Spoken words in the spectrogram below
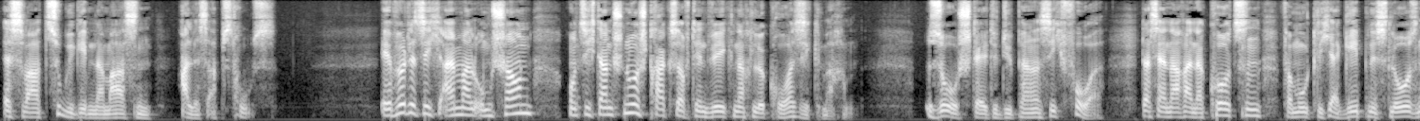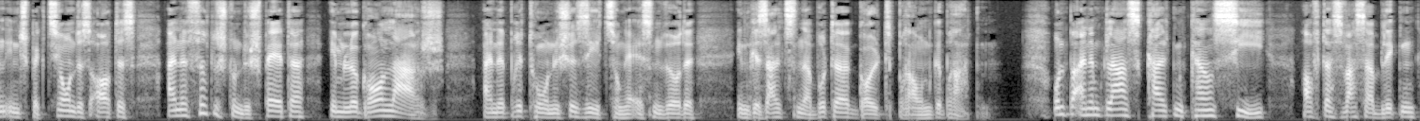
Es war zugegebenermaßen alles abstrus. Er würde sich einmal umschauen und sich dann schnurstracks auf den Weg nach Le Croisic machen. So stellte Dupin sich vor, dass er nach einer kurzen, vermutlich ergebnislosen Inspektion des Ortes eine Viertelstunde später im Le Grand Large eine bretonische Seezunge essen würde, in gesalzener Butter goldbraun gebraten. Und bei einem Glas kalten Quincy auf das Wasser blicken,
